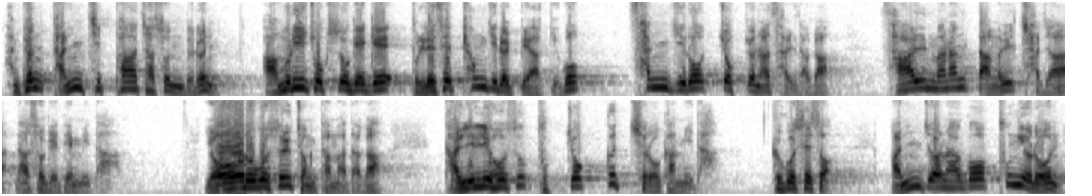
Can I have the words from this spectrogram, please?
한편 단지파 자손들은 아무리 족속에게 블레셋 평지를 빼앗기고 산지로 쫓겨나 살다가 살만한 땅을 찾아 나서게 됩니다. 여러 곳을 정탐하다가 갈릴리 호수 북쪽 끝으로 갑니다. 그곳에서 안전하고 풍요로운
